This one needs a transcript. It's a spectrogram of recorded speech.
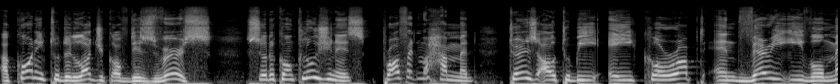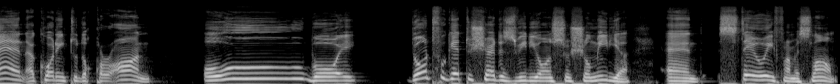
according to the logic of this verse. So the conclusion is Prophet Muhammad turns out to be a corrupt and very evil man according to the Quran. Oh boy. Don't forget to share this video on social media and stay away from Islam.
